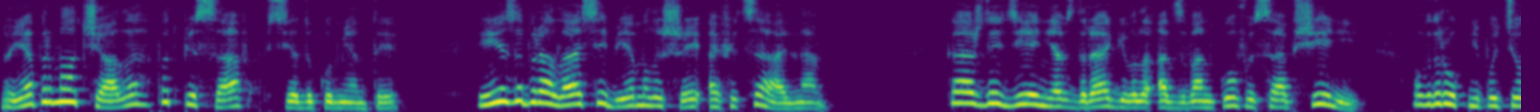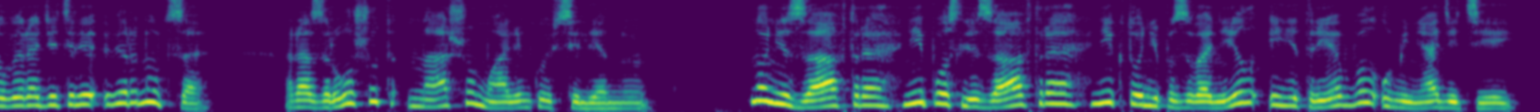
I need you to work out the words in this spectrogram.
Но я промолчала, подписав все документы, и забрала себе малышей официально. Каждый день я вздрагивала от звонков и сообщений, Вдруг непутевые родители вернутся, разрушат нашу маленькую вселенную. Но ни завтра, ни послезавтра никто не позвонил и не требовал у меня детей.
